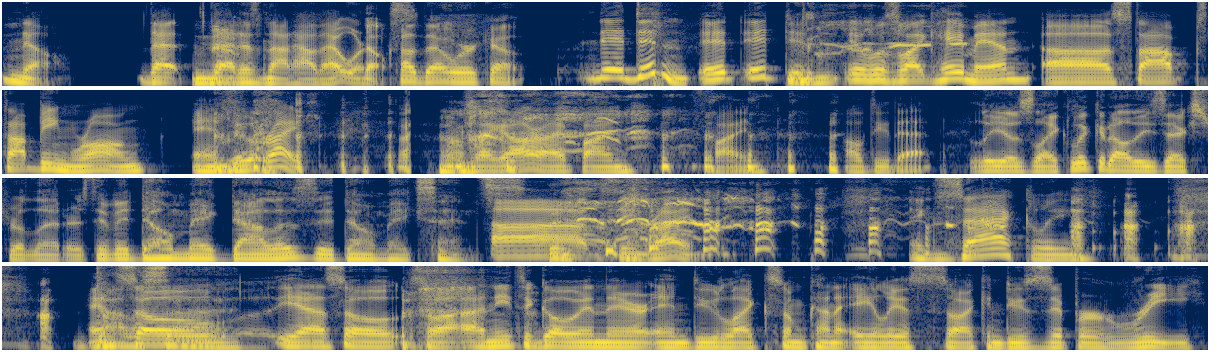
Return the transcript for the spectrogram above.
no, that that is not how that works. How'd that work out? It didn't. It it didn't. It was like, hey man, uh, stop stop being wrong and do it right. I was like, all right, fine, fine, I'll do that. Leo's like, look at all these extra letters. If it don't make dollars, it don't make sense. Uh, see, right. Exactly. And so sign. yeah, so so I need to go in there and do like some kind of alias so I can do zypper re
